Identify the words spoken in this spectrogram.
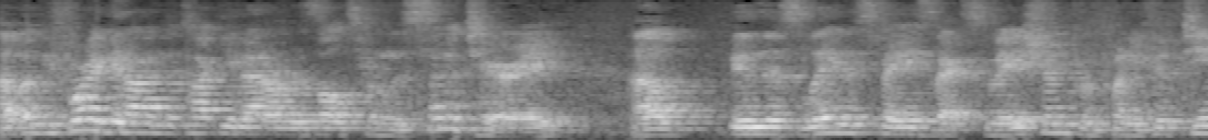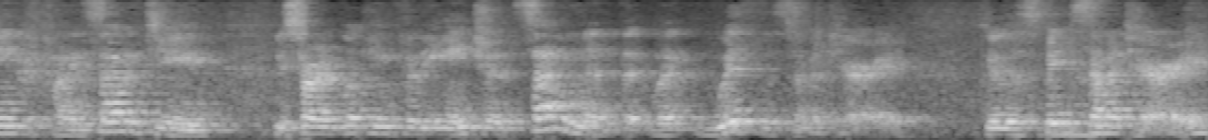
Uh, but before I get on to talking about our results from the cemetery, uh, in this latest phase of excavation from 2015 to 2017, we started looking for the ancient settlement that went with the cemetery. So this big cemetery,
